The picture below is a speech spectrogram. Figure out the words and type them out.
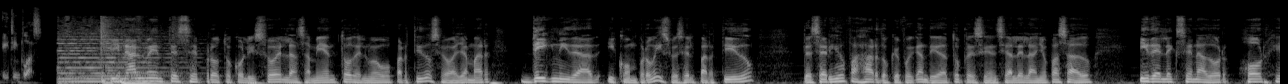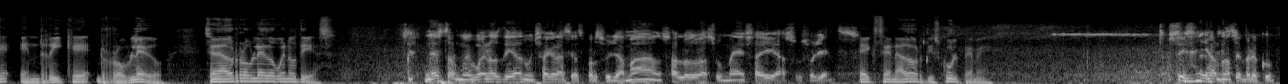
18 plus. Finalmente se protocolizó el lanzamiento del nuevo partido. Se va a llamar Dignidad y Compromiso. Es el partido de Sergio Fajardo, que fue candidato presidencial el año pasado, y del ex senador Jorge Enrique Robledo. Senador Robledo, buenos días. Néstor, muy buenos días. Muchas gracias por su llamada. Un saludo a su mesa y a sus oyentes. Ex senador, discúlpeme. Sí, señor, no se preocupe.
